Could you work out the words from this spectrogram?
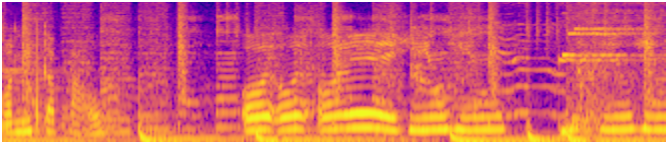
ล้นกระเป๋า โอ้ยโอ้ยโอ้ยหิวหิวหิวหิว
